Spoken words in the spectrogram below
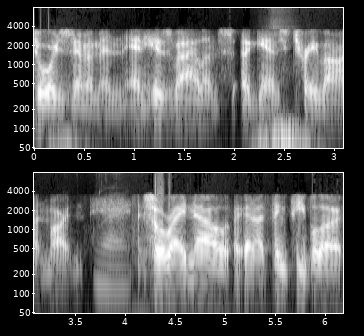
George Zimmerman and his violence against Trayvon Martin. Right. So right now, and I think people are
